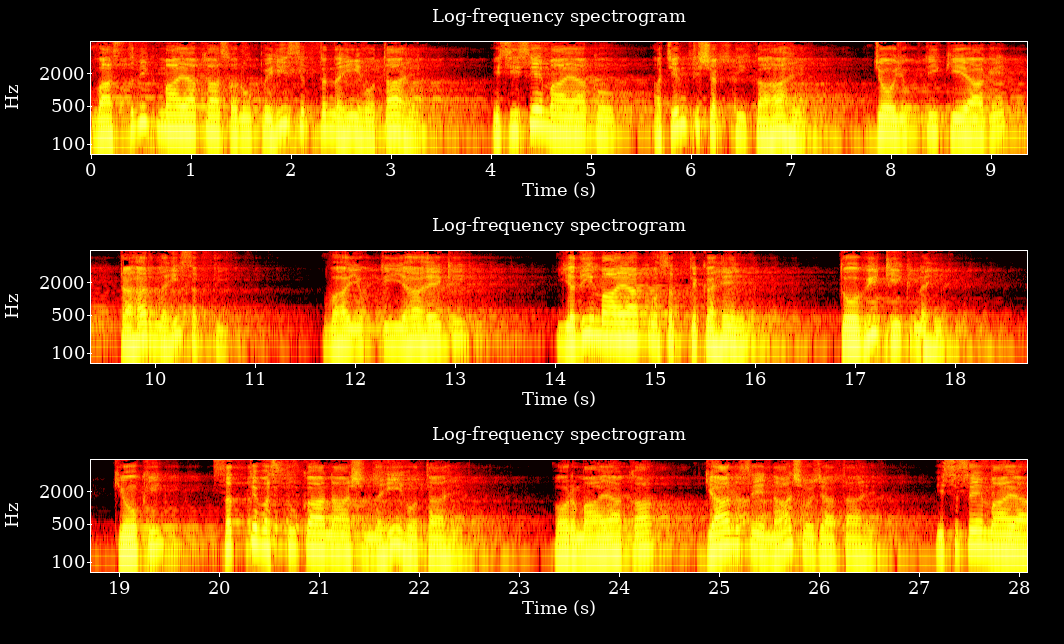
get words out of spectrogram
वास्तविक माया का स्वरूप ही सिद्ध नहीं होता है। इसी से माया को अचिंत शक्ति कहा है। जो युक्ति के आगे ठहर नहीं सकती। वह युक्ति यह है कि यदि माया को सत्य कहें तो भी ठीक नहीं, क्योंकि सत्य वस्तु का नाश नहीं होता है और माया का ज्ञान से नाश हो जाता है। इससे माया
